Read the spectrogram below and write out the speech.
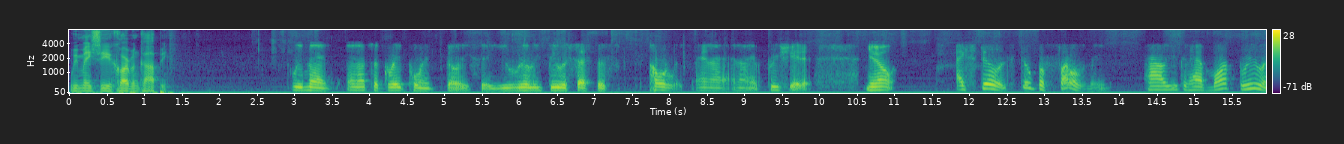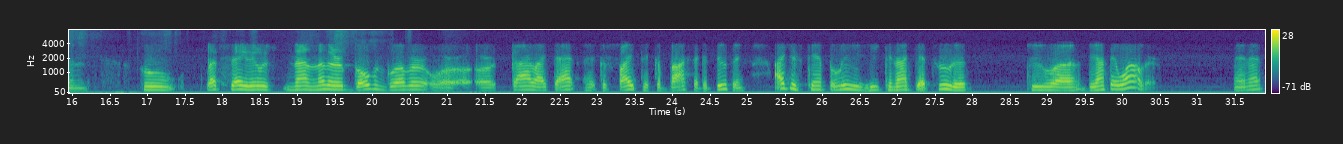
we may see a carbon copy. We may, and that's a great point, Billy C. You really do assess this totally, and I and I appreciate it. You know, I still it still befuddles me how you could have Mark Breland, who let's say there was not another Golden Glover or or guy like that that could fight, that could box, that could do things. I just can't believe he cannot get through to to uh, Deontay Wilder, and that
